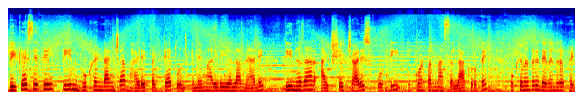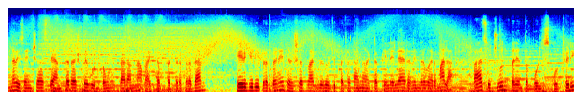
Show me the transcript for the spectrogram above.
बीकेसीतील तीन भूखंडांच्या भाडेपट्ट्यातून एम एम आर डी एला मिळाले तीन हजार आठशे चाळीस कोटी एकोणपन्नास लाख रुपये. मुख्यमंत्री देवेंद्र फडणवीस यांच्या हस्ते आंतरराष्ट्रीय गुंतवणूकदारांना वाटप पत्र प्रदान. हेरगिरी प्रकरणी दहशतवाद विरोधी पथकानं अटक केलेल्या रवींद्र वर्माला पाच जूनपर्यंत पोलीस कोठडी.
